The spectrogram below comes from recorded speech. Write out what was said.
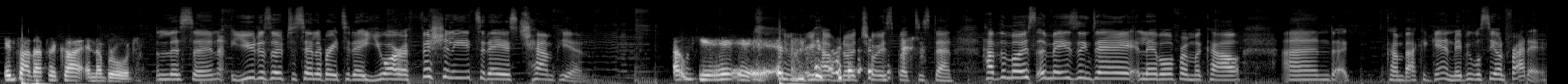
in South Africa and abroad. Listen, you deserve to celebrate today. You are officially today's champion. Oh yeah. we have no choice but to stand. Have the most amazing day, Lebo from Macau, and come back again. Maybe we'll see you on Friday.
